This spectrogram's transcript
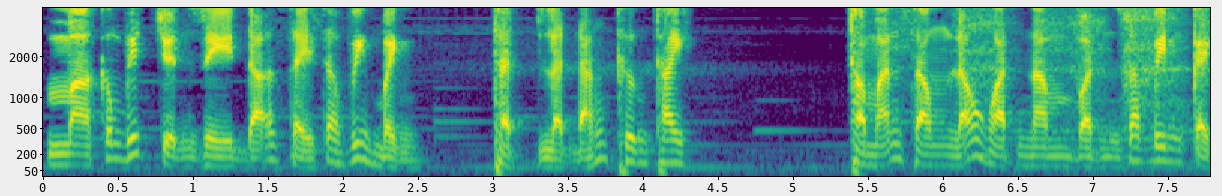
mà không biết chuyện gì đã xảy ra với mình thật là đáng thương thay. Thỏa mãn xong, lão hoạt nằm vần ra bên cạnh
